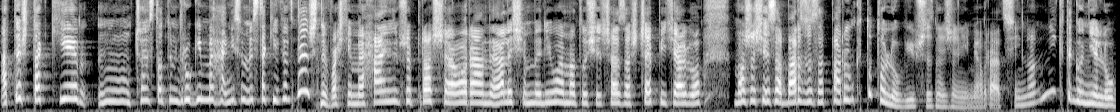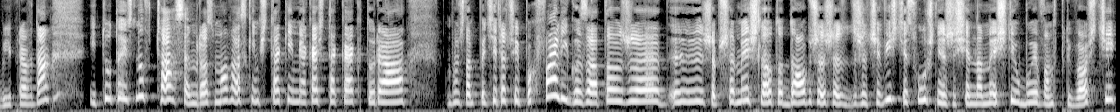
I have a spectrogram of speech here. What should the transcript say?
A też takie, mm, często tym drugim mechanizmem jest taki wewnętrzny właśnie mechanizm, że proszę o rany, ale się myliłem, a tu się trzeba zaszczepić, albo może się za bardzo zaparłem. Kto to lubi przyznać, że nie miał racji? No nikt tego nie lubi, prawda? I tutaj znów czasem rozmowa z kimś takim, jakaś taka, która można powiedzieć raczej pochwali go za to, że, y, że przemyślał to dobrze, że rzeczywiście słusznie, że się namyślił, były wątpliwości,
